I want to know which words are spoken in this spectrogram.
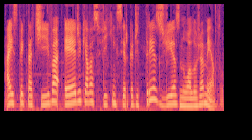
A expectativa é de que elas fiquem cerca de três dias no alojamento.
